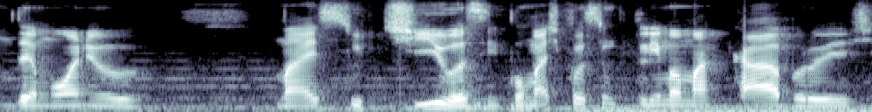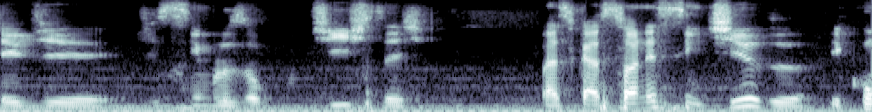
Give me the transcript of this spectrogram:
um demônio mais sutil, assim, por mais que fosse um clima macabro e cheio de, de símbolos ocultistas, mas ficar só nesse sentido, e com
